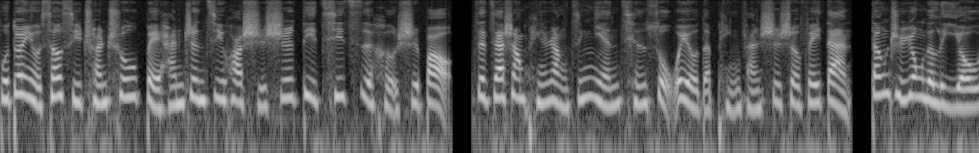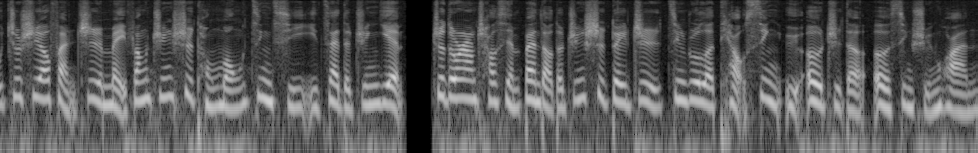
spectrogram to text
不断有消息传出，北韩正计划实施第七次核试爆。再加上平壤今年前所未有的频繁试射飞弹，当局用的理由就是要反制美方军事同盟近期一再的军演，这都让朝鲜半岛的军事对峙进入了挑衅与遏制的恶性循环。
